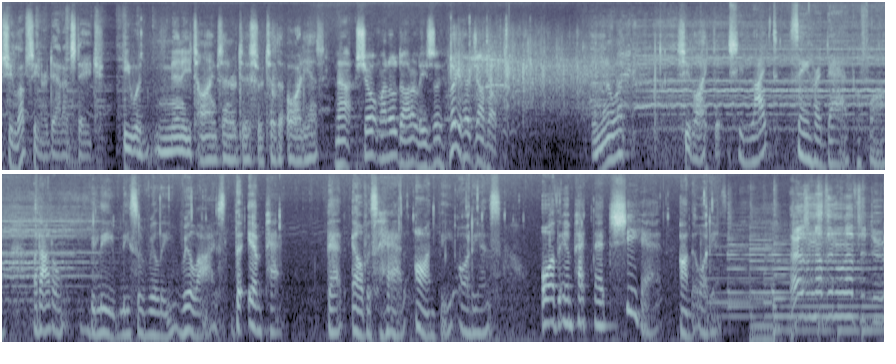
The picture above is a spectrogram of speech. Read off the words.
She loved seeing her dad on stage. He would many times introduce her to the audience. Now, show my little daughter, Lisa. Look at her jump up. And you know what? She liked it. She liked seeing her dad perform, but I don't believe Lisa really realized the impact that Elvis had on the audience or the impact that she had on the audience. There's nothing left to do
